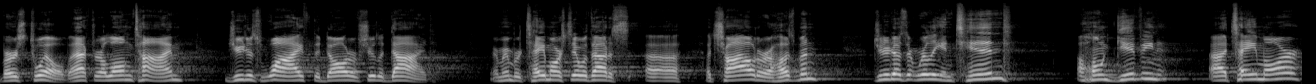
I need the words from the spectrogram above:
Verse 12 After a long time, Judah's wife, the daughter of Shelah, died. Remember, Tamar still without a, uh, a child or a husband. Judah doesn't really intend on giving uh, Tamar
